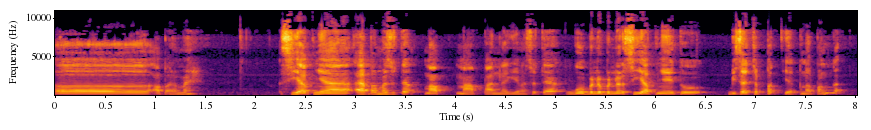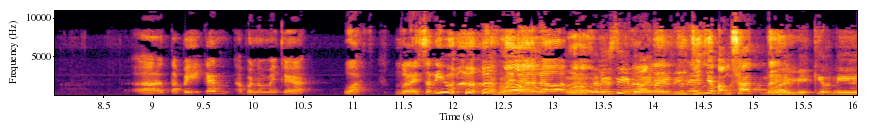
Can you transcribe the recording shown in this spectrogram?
eh apa namanya siapnya eh, apa maksudnya map mapan lagi maksudnya gue bener-bener siapnya itu bisa cepet ya kenapa enggak? Eh, tapi kan apa namanya kayak wah mulai serius. Mulai ada- wow. Serius sih, mulai Mulai serius. bridgingnya bangsat. Mulai mikir nih.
